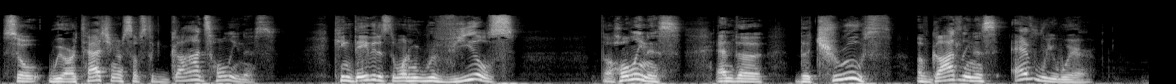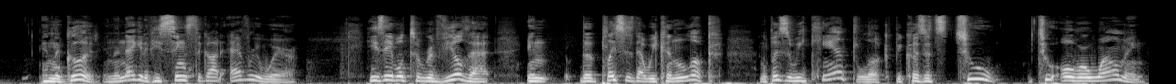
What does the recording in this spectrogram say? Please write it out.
So we are attaching ourselves to God's holiness. King David is the one who reveals the holiness and the, the truth of godliness everywhere. In the good, in the negative. He sings to God everywhere. He's able to reveal that in the places that we can look, and the places we can't look because it's too too overwhelming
